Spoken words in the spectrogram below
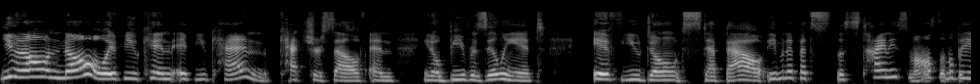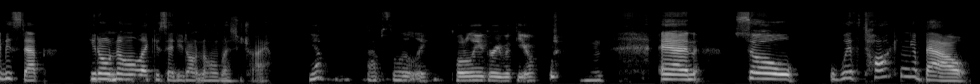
you don't know if you can if you can catch yourself and you know be resilient if you don't step out even if it's this tiny smallest little baby step you don't mm-hmm. know like you said you don't know unless you try yep absolutely totally agree with you mm-hmm. and so with talking about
